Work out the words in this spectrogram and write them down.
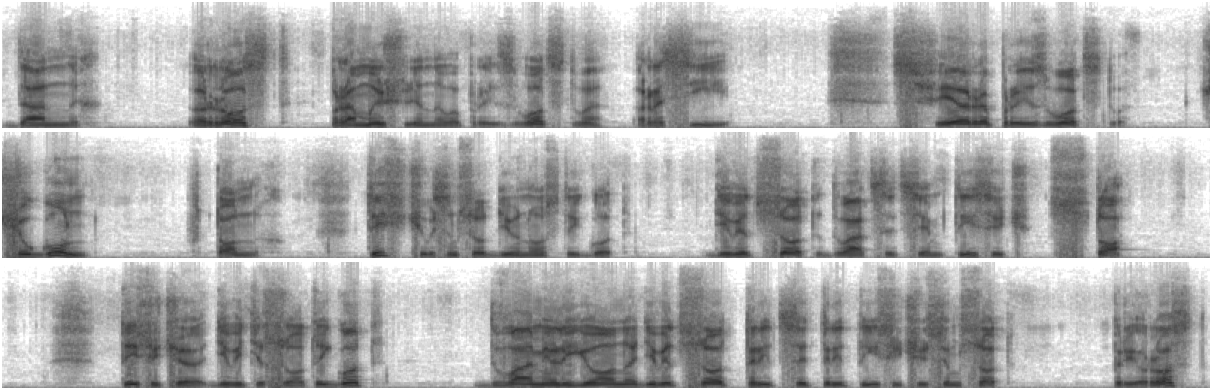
данных. Рост промышленного производства России. Сфера производства. Чугун в тоннах. 1890 год. 927 100. 1900 год. 2 миллиона 933 тысячи 700. Прирост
